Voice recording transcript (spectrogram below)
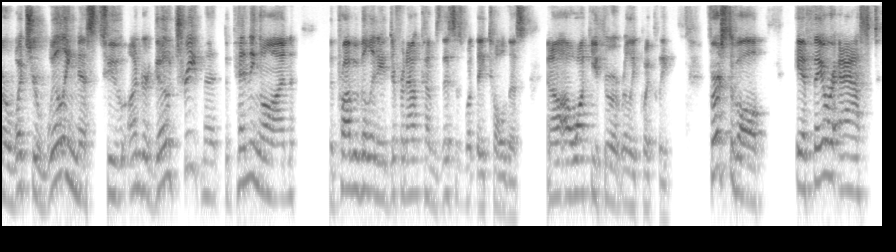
or what's your willingness to undergo treatment depending on the probability of different outcomes? This is what they told us. And I'll, I'll, walk you through it really quickly. First of all if they were asked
